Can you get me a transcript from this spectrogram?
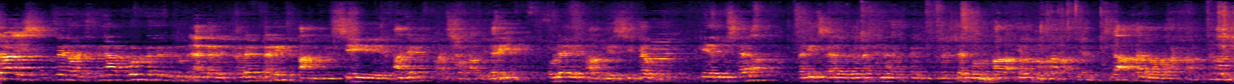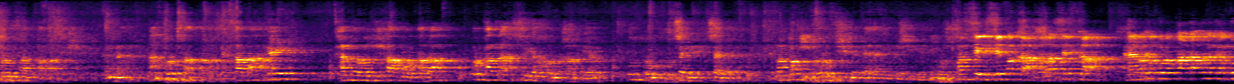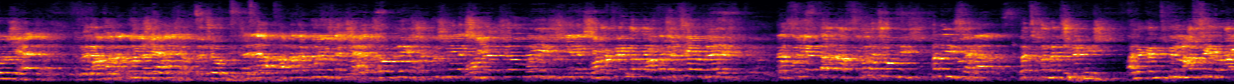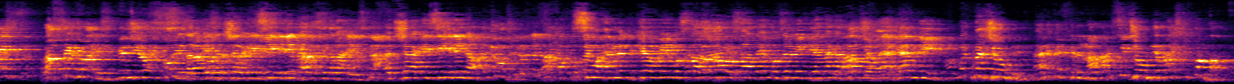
Gracias. مثلا هذه المساله هذه مساله دابا حنا كنلتزموا بالقضاء القضاء ما القضاء ما كاين تحملوا الحكام والقضاء والقضاء خصو ياخذ المجال ديالو وسيد ما نبقاوش ندخلوا في شي والله سي فكر أنا ما كنقول القضاء ولا كنقول ما لا ما كنقولش داك شي حاجة ما كنقولش لي داك الشيء ما كنقولش لي داك الشيء كنقول لي الطرف ما تجاوبنيش خليني نسال ما تخ- ما تجبدنيش أنا كنتكلم مع السيد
